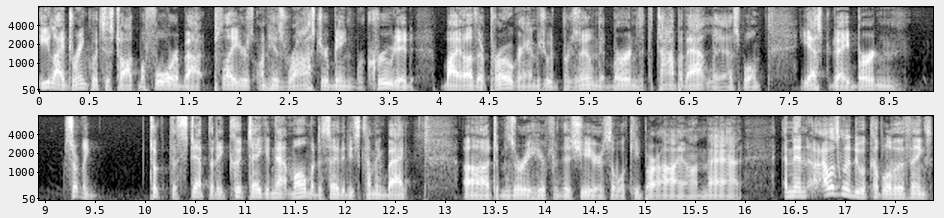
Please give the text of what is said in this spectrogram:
Eli Drinkwitz has talked before about players on his roster being recruited by other programs. You would presume that Burden's at the top of that list. Well, yesterday, Burden certainly took the step that he could take in that moment to say that he's coming back uh, to Missouri here for this year. So we'll keep our eye on that. And then I was going to do a couple of other things.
